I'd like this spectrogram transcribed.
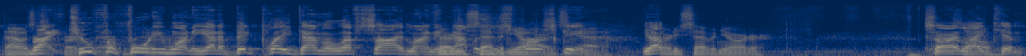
that was right, two for 41. He had a big play down the left sideline, and that was his yards, first game. Yeah. Yep. 37 yarder. So I so, like him.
